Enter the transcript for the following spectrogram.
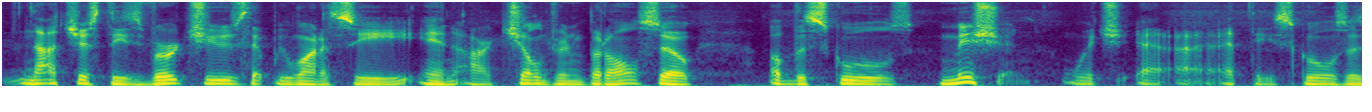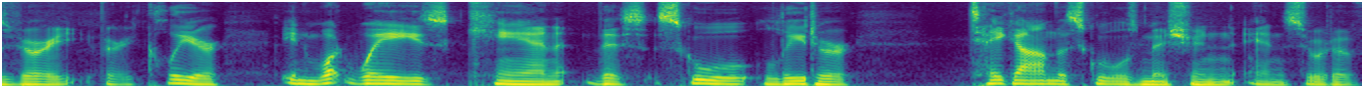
not just these virtues that we want to see in our children, but also of the school's mission, which uh, uh, at these schools is very, very clear. In what ways can this school leader take on the school's mission and sort of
